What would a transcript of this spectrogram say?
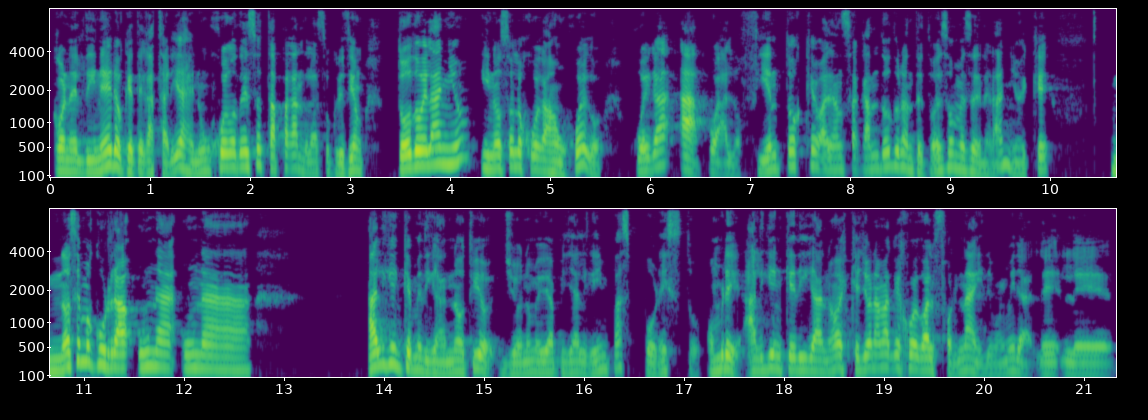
con el dinero que te gastarías en un juego de eso, estás pagando la suscripción todo el año y no solo juegas a un juego, juegas a, pues, a los cientos que vayan sacando durante todos esos meses en el año. Es que no se me ocurra una, una, alguien que me diga, no, tío, yo no me voy a pillar el Game Pass por esto. Hombre, alguien que diga, no, es que yo nada más que juego al Fortnite. Digo, mira, le, le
